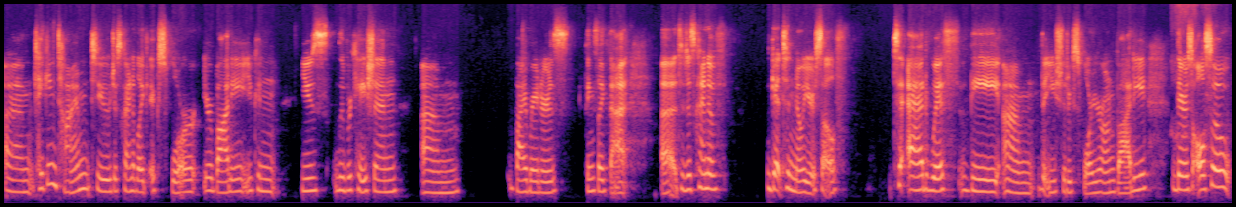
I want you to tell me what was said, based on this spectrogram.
um, taking time to just kind of like explore your body. You can use lubrication, um, vibrators, things like that, uh, to just kind of get to know yourself to add with the um, that you should explore your own body, there's also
